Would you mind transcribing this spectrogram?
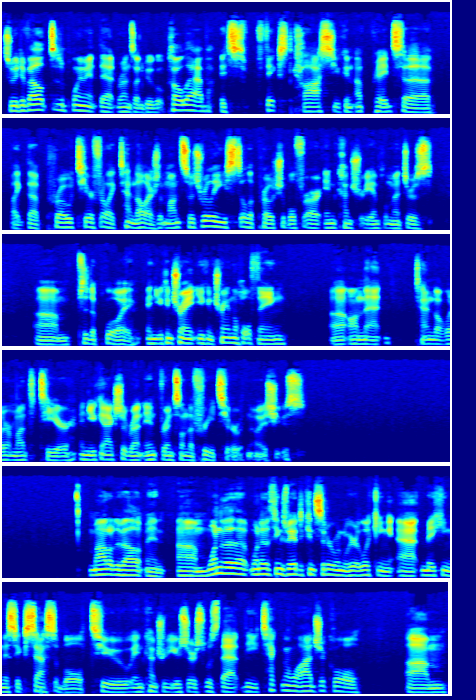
So we developed a deployment that runs on Google Colab. It's fixed costs. You can upgrade to like the pro tier for like $10 a month. So it's really still approachable for our in-country implementers um, to deploy. And you can train you can train the whole thing uh, on that $10 a month tier, and you can actually run inference on the free tier with no issues. Model development. Um, one of the one of the things we had to consider when we were looking at making this accessible to in-country users was that the technological um,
